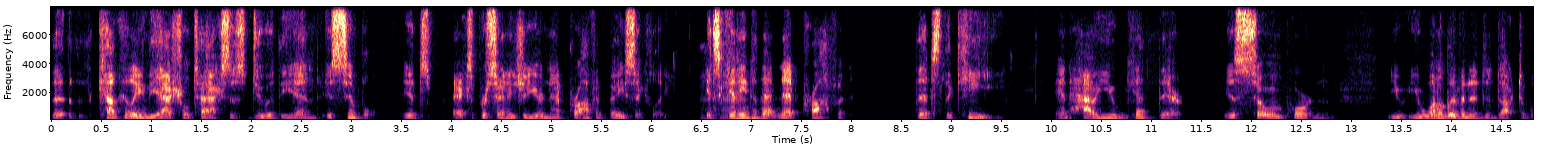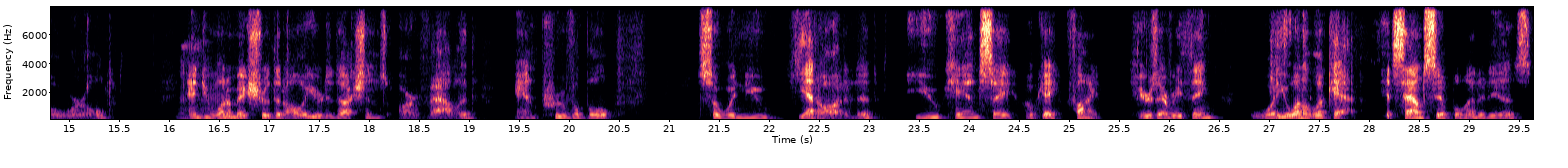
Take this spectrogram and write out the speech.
the, calculating the actual taxes due at the end is simple. It's X percentage of your net profit, basically. Mm-hmm. It's getting to that net profit that's the key. And how you get there is so important. you, you want to live in a deductible world mm-hmm. and you mm-hmm. want to make sure that all your deductions are valid and provable. So when you get audited, you can say, okay, fine, here's everything. What do you want to look at? It sounds simple, and it is,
